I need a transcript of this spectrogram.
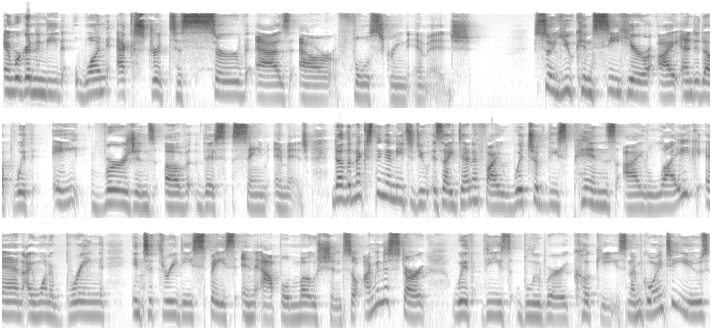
And we're gonna need one extra to serve as our full screen image. So you can see here, I ended up with eight versions of this same image. Now, the next thing I need to do is identify which of these pins I like and I want to bring into 3D space in Apple Motion. So I'm going to start with these blueberry cookies and I'm going to use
